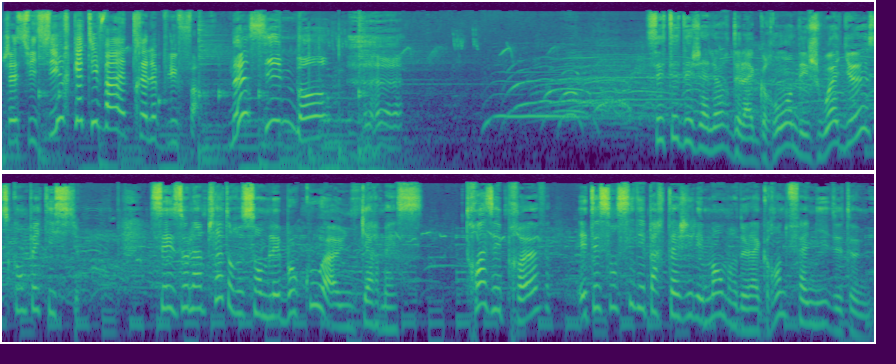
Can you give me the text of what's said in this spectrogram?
Je suis sûre que tu vas être le plus fort. Merci, maman C'était déjà l'heure de la grande et joyeuse compétition. Ces Olympiades ressemblaient beaucoup à une kermesse. Trois épreuves étaient censées départager les membres de la grande famille de Tommy.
